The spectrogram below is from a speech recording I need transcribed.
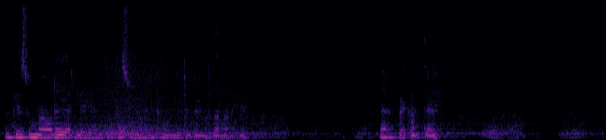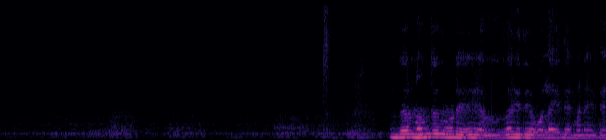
ಅದಕ್ಕೆ ಸುಮ್ಮನೆ ಅವರೇ ಇರಲಿ ಅಂತ ಸುಮ್ಮನೆ ಬಿಟ್ಕೊಂಡ್ಬಿಟ್ಟಿದ್ದೀನಿ ಬ್ರದರ್ ನನಗೆ ಯಾಕೆ ಬೇಕಂತೇಳಿ ಬ್ರದರ್ ನಂದು ನೋಡಿ ಎಲ್ಲ ಇದೆ, ಹೊಲ ಇದೆ, ಮನೆ ಇದೆ,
